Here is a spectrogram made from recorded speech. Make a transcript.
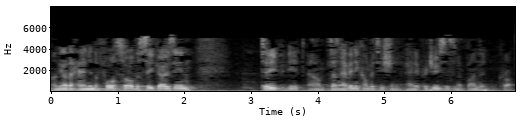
On the other hand, in the fourth soil, the seed goes in deep. It um, doesn't have any competition and it produces an abundant crop.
